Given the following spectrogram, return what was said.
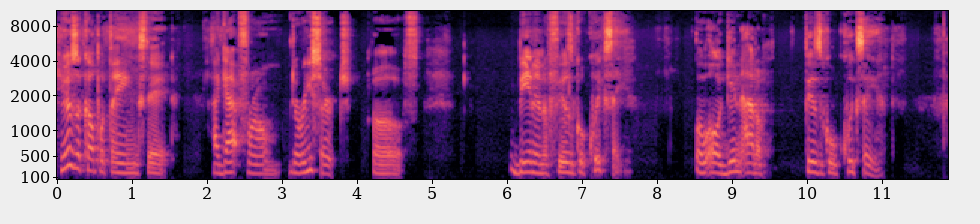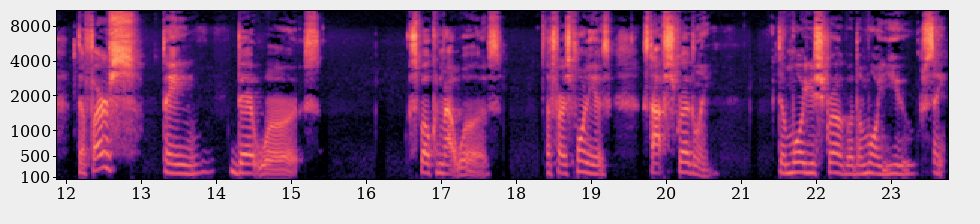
here's a couple things that I got from the research of being in a physical quicksand or, or getting out of physical quicksand. The first thing that was spoken about was the first point is stop struggling. The more you struggle, the more you sink.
